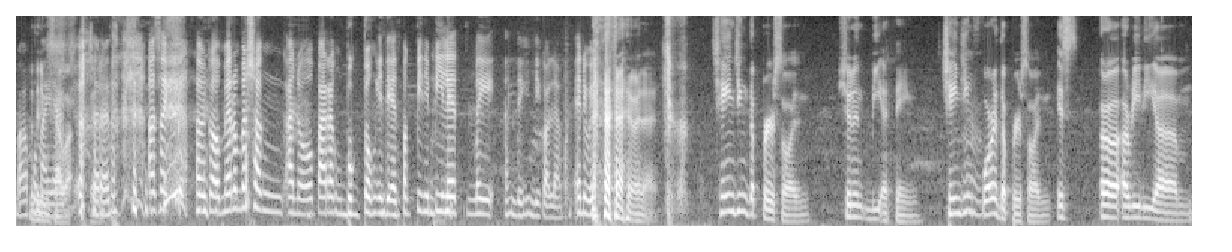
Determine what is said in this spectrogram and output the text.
Baka pumayag. Charot. I was like, sabi ko, meron ba siyang, ano, parang bugtong in the end? Pag pinipilit, may, hindi, hindi ko alam. Anyway. Changing the person shouldn't be a thing. Changing Hmm. for the person is a, a really um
